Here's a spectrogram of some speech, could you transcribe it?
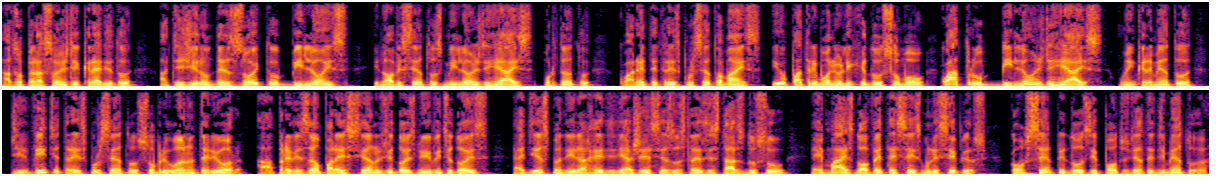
As operações de crédito atingiram 18 bilhões e 900 milhões de reais, portanto, 43% a mais. E o patrimônio líquido somou 4 bilhões de reais, um incremento de 23% sobre o ano anterior. A previsão para este ano de 2022 é de expandir a rede de agências nos três estados do Sul em mais 96 municípios, com 112 pontos de atendimento.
